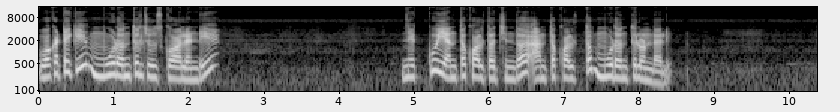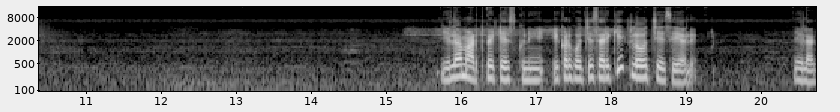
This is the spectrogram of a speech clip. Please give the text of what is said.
ఒకటికి మూడు వంతులు చూసుకోవాలండి. నెక్కు ఎంత కొలత వచ్చిందో అంత కొలతతో మూడు వంతులు ఉండాలి. ఇలా మడత పెట్టేసుకుని ఇక్కడికి వచ్చేసరికి క్లోజ్ చేసేయాలి. ఇలాగ.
